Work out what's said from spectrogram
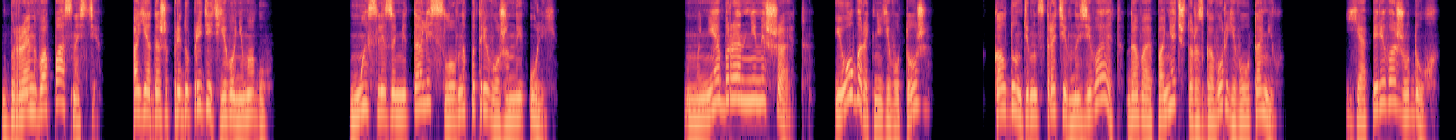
Брен в опасности, а я даже предупредить его не могу. Мысли заметались, словно потревоженный улей. Мне Брен не мешает, и оборотни его тоже. Колдун демонстративно зевает, давая понять, что разговор его утомил. Я перевожу дух.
